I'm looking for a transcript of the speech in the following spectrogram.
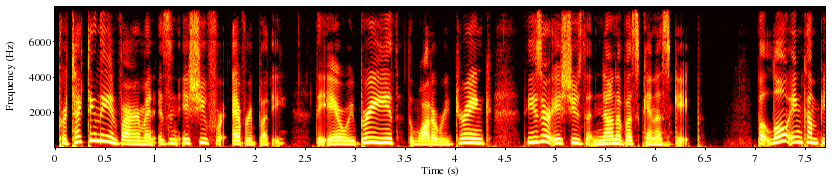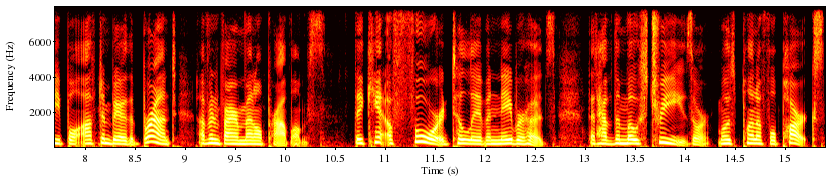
Protecting the environment is an issue for everybody. The air we breathe, the water we drink, these are issues that none of us can escape. But low income people often bear the brunt of environmental problems. They can't afford to live in neighborhoods that have the most trees or most plentiful parks,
